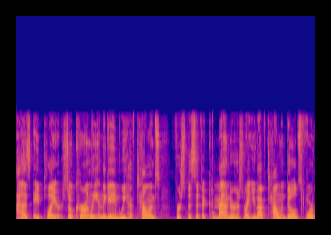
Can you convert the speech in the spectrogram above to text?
as a player. So currently in the game we have talents for specific commanders right? You have talent builds for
